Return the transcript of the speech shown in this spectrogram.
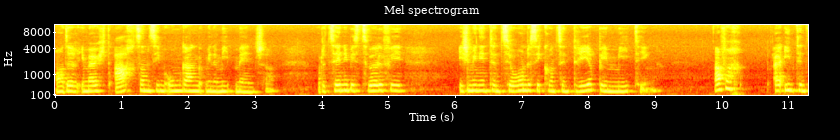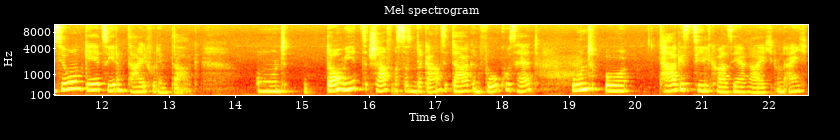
oder ich möchte achtsam sein im Umgang mit meinen Mitmenschen. Oder 10 bis 12 ist meine Intention, dass ich konzentriert bin im Meeting. Einfach Intention geht zu jedem Teil von dem Tag. Und damit schafft man es, dass man den ganzen Tag einen Fokus hat und auch Tagesziel quasi erreicht und eigentlich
